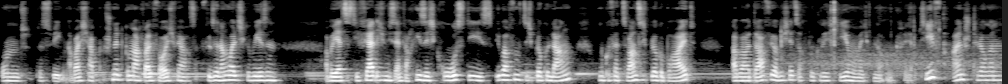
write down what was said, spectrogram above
und deswegen. Aber ich habe Schnitt gemacht, weil für euch wäre es viel zu langweilig gewesen. Aber jetzt ist die fertig und die ist einfach riesig groß. Die ist über 50 Blöcke lang, ungefähr 20 Blöcke breit. Aber dafür habe ich jetzt auch wirklich hier, Moment, ich bin noch in Kreativ-Einstellungen.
